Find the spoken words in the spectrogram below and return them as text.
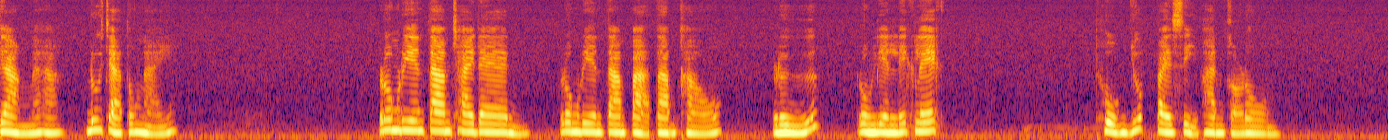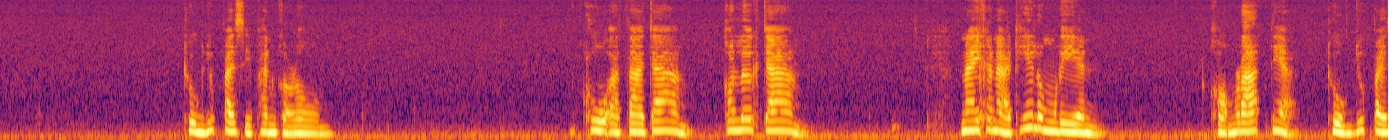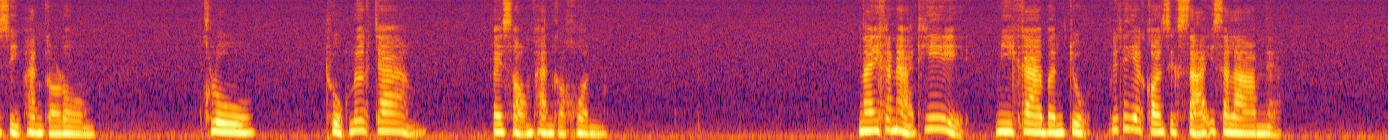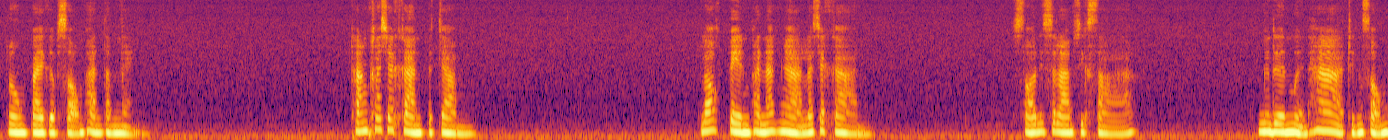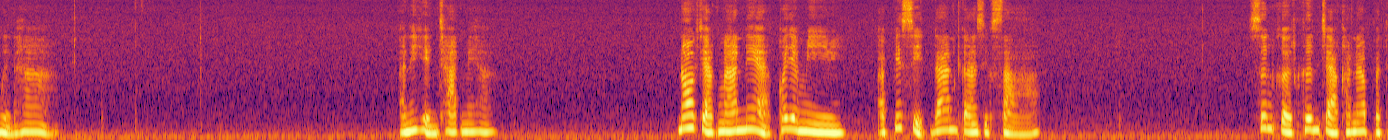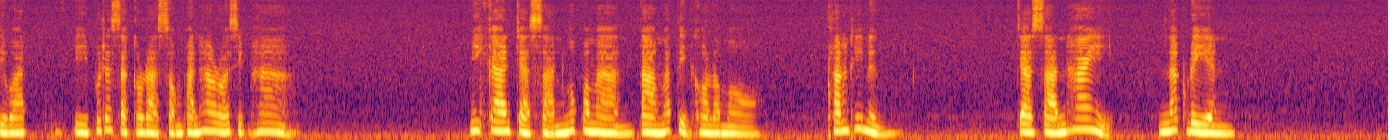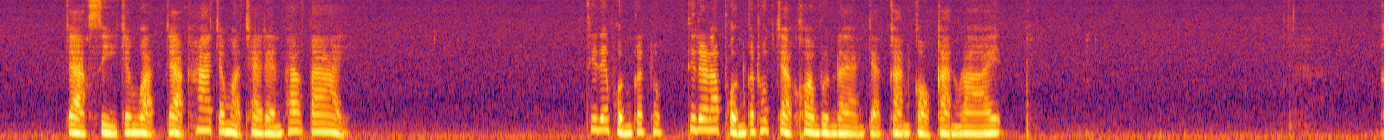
อยังนะคะ ดูจากตรงไหน โรงเรียนตามชายแดน โรงเรียนตามป่าตามเขา หรือโรงเรียนเล็กๆ ถูกยุบไปสี่พันกว่าโรง ถูกยุบไปสี่พันกว่าโรง ครูอัตราจ้างก็เลิกจ้าง ในขณะที่โรงเรียนของรัฐเนี่ย ถูกยุบไปสี่พันกว่าโรง ครูถูกเลิกจ้างไปสองพันกว่าคน ในขณะที่มีการบรรจุวิทยากรศึกษาอิสลามเนี่ย ลงไปกับสองพันตำแหน่ง ทั้งข้าราชการประจำลอกเป็นพนักงานราชการ สอนอิสลามศึกษา เงินเดือนหมื่นห้าถึงสองหมื่นห้า อันนี้เห็นชัดไหมคะ นอกจากนั้นเนี่ยก็ยังมีอภิสิทธิ์ด้านการศึกษา ซึ่งเกิดขึ้นจากคณะปฏิวัติ ปีพุทธศักราช 2515 มีการจัดสรรงบประมาณตามมติคอรมอครั้งที่หนึ่งจัดสรรให้นักเรียน จาก 4 จังหวัดจาก 5 จังหวัดชายแดนภาคใต้ ที่ได้ผลกระทบที่ได้รับผลกระทบจากความรุนแรงจากการก่อการร้าย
